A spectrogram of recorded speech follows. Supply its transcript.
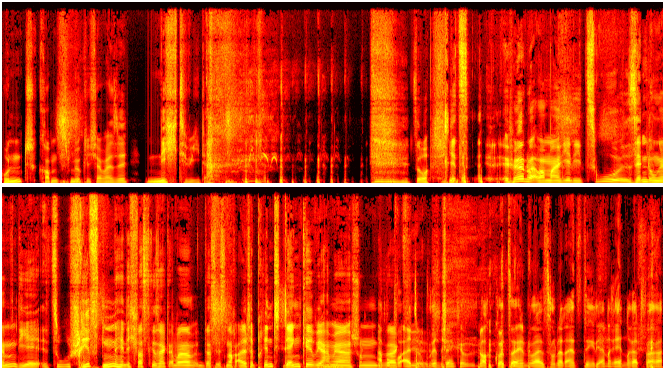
Hund kommt möglicherweise nicht wieder. So, jetzt äh, hören wir aber mal hier die Zusendungen, die Zuschriften, hätte ich fast gesagt, aber das ist noch alte Printdenke. Wir haben ja schon gesagt. Apropos alte Printdenke, noch kurzer Hinweis, 101 Dinge, die ein Rennradfahrer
